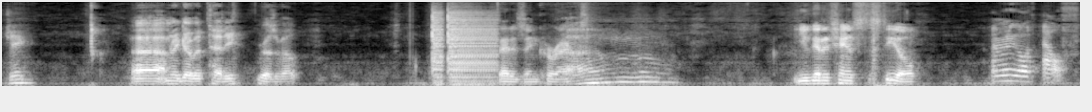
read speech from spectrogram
Jake. Uh, I'm gonna go with Teddy Roosevelt. That is incorrect. Oh. you get a chance to steal. I'm gonna go with Alf.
